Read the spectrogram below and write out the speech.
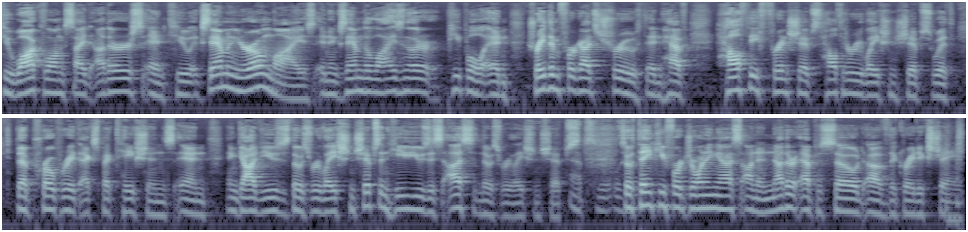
to walk alongside others and to examine your own lies and examine the lies in other people and trade them for God's truth and have healthy friendships, healthy relationships with the appropriate expectations. And, and God uses those relationships and He uses us in those relationships. Absolutely. So thank you for joining us on another episode of The Great Exchange.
